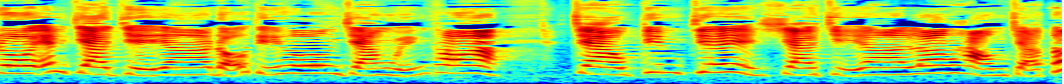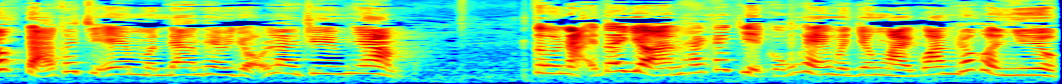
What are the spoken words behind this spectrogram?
Rồi em chào chị ờ, Đỗ Thị Hương chào Nguyễn Thoa chào Kim Chi chào chị ờ, Loan Hồng chào tất cả các chị em mình đang theo dõi livestream nha từ nãy tới giờ em thấy các chị cũng khen về chân mày của anh rất là nhiều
